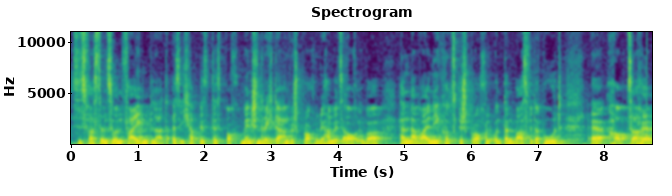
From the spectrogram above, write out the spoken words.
es ist fast so ein Feigenblatt. Also ich habe jetzt das auch Menschenrechte angesprochen. Wir haben jetzt auch über Herrn Nawalny kurz gesprochen und dann war es wieder gut. Äh, Hauptsache,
